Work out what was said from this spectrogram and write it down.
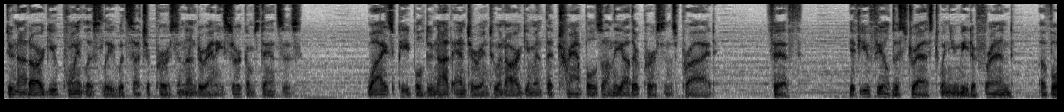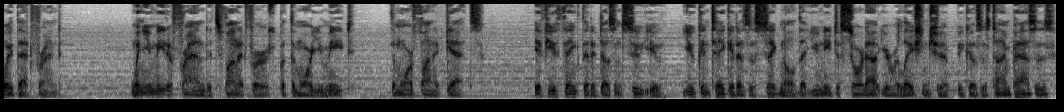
Do not argue pointlessly with such a person under any circumstances. Wise people do not enter into an argument that tramples on the other person's pride. Fifth, if you feel distressed when you meet a friend, avoid that friend. When you meet a friend, it's fun at first, but the more you meet, the more fun it gets. If you think that it doesn't suit you, you can take it as a signal that you need to sort out your relationship because as time passes,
